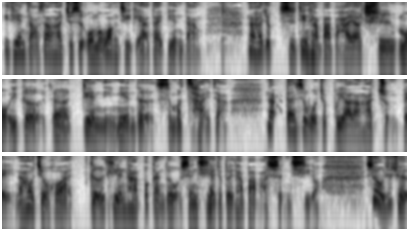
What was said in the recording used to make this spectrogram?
一天早上他就是我们忘记给他带便当，那他就指定他爸爸还要吃某一个呃店里面的什么菜这样，那但是我就不要让他准备，然后就后来。隔天他不敢对我生气，他就对他爸爸生气哦，所以我就觉得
